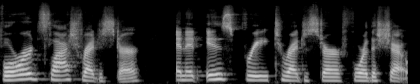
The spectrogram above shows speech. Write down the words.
forward slash register, and it is free to register for the show.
